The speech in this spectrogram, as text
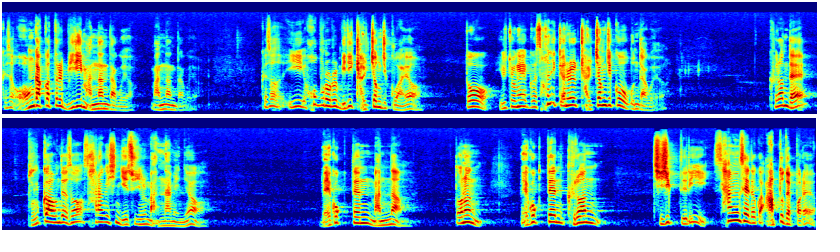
그래서 온갖 것들을 미리 만난다고요. 만난다고요. 그래서 이 호불호를 미리 결정 짓고 와요. 또 일종의 그 선입견을 결정 짓고 온다고요. 그런데 불 가운데서 살아계신 예수님을 만나면요. 왜곡된 만남 또는 왜곡된 그런 지식들이 상쇄되고 압도돼 버려요.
